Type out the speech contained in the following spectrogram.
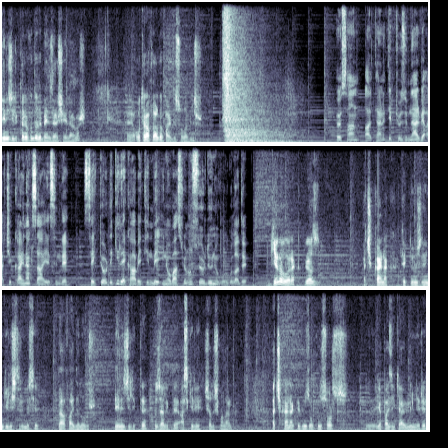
denizcilik tarafında da benzer şeyler var. Ee, o taraflarda faydası olabilir. Özhan, alternatif çözümler ve açık kaynak sayesinde sektördeki rekabetin ve inovasyonun sürdüğünü vurguladı. Genel olarak biraz açık kaynak teknolojilerin geliştirilmesi daha faydalı olur denizcilikte, özellikle askeri çalışmalarda. Açık kaynak dediğimiz open source yapay zeka ürünleri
